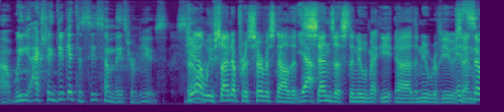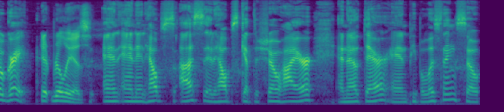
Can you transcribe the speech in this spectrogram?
Uh, we actually do get to see some of these reviews. So yeah, we've signed up for a service now that Yeah. sends us the new uh, the new reviews, it's and so great. it really is. and and it helps us it helps get the show higher and out there and people listening so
